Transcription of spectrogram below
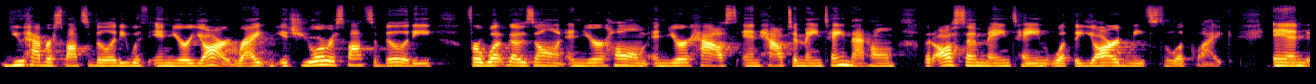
you have responsibility within your yard, right? It's your responsibility for what goes on in your home and your house and how to maintain that home, but also maintain what the yard needs to look like. And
